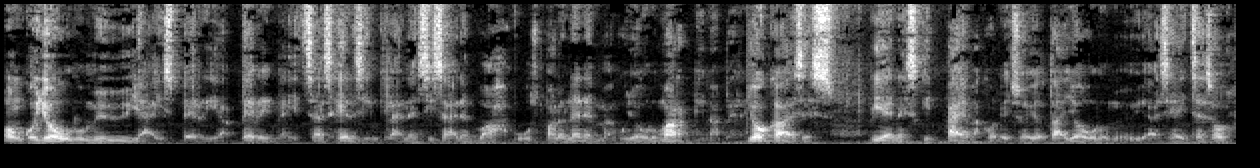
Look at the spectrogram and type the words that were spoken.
onko joulumyyjäisperinne itse asiassa helsinkiläinen sisäinen vahvuus paljon enemmän kuin joulumarkkinaperinne. Jokaisessa pienessäkin päiväkodissa on jotain joulumyyjäisiä. Itse asiassa onko,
